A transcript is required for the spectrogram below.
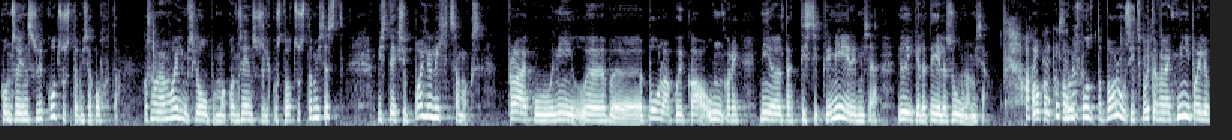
konsensusliku otsustamise kohta. kas oleme valmis loobuma konsensuslikust otsustamisest, mis teeks ju palju lihtsamaks praegu nii Poola kui ka Ungari nii-öelda distsiplineerimise ja õigele teele suunamise. aga, aga, aga mis puudutab varusid, siis ma ütlen ainult nii palju,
